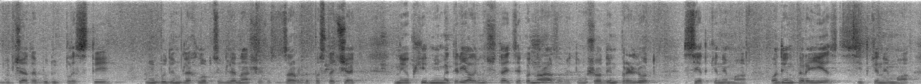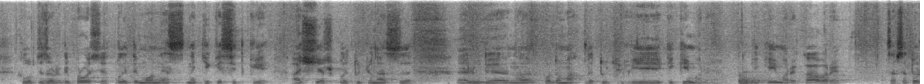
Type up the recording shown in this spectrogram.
Дівчата будуть плести, Ми будемо для хлопців, для наших завжди постачати необхідні матеріали. Він вважається як одноразовий, тому що один прильот сітки нема, один переїзд сітки нема. Хлопці завжди просять, плетемо не, не тільки сітки, а ще ж плетуть у нас е, люди на, по домах плетуть і кікімори, кікімори, кавери. Це все теж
